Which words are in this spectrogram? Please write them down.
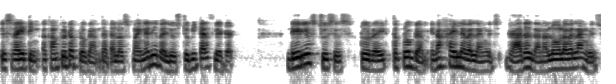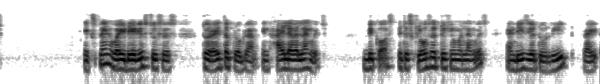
is writing a computer program that allows binary values to be calculated. Darius chooses to write the program in a high level language rather than a low level language. Explain why Darius chooses to write the program in high level language. Because it is closer to human language and easier to read, write,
